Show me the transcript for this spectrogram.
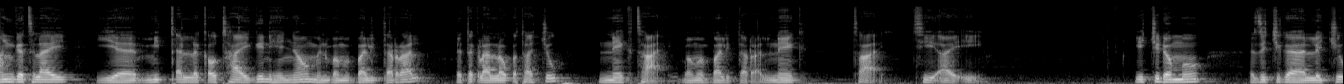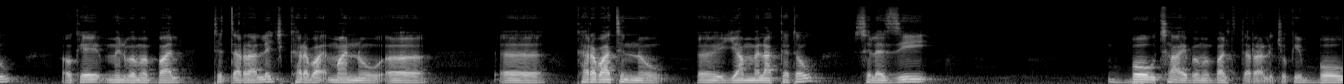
አንገት ላይ የሚጠለቀው tie ግን ይሄኛው ምን በመባል ይጠራል? ለጠቅላላ እውቀታችሁ neck tie በመባል ይጠራል። neck tie T I E። ይቺ ደግሞ እዚች ጋር ያለችው okay ምን በመባል ትጠራለች? ማን ነው ከረባትን ነው ያመላከተው። ስለዚህ bow tie በመባል ትጠራለች። okay bow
